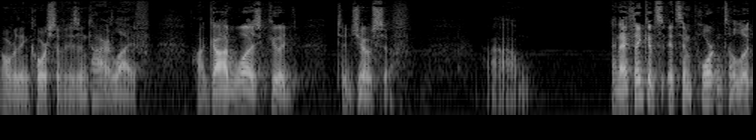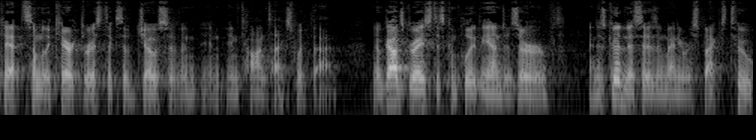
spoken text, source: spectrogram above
over the course of his entire life. Uh, God was good to Joseph. Um, and I think it's, it's important to look at some of the characteristics of Joseph in, in, in context with that. Know, God's grace is completely undeserved, and his goodness is in many respects too.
